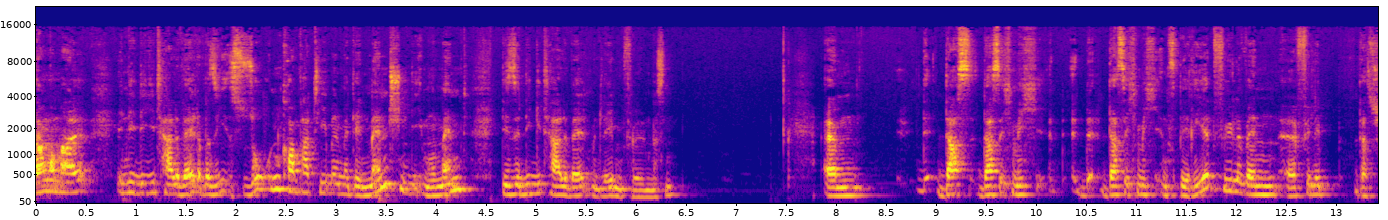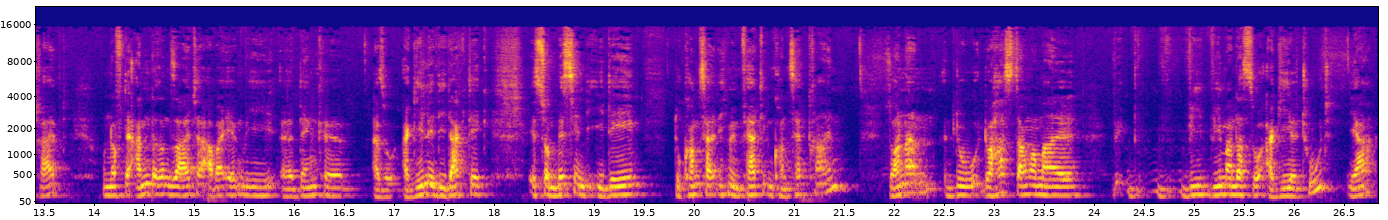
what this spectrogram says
sagen wir mal, in die digitale Welt, aber sie ist so unkompatibel mit den Menschen, die im Moment diese digitale Welt mit Leben füllen müssen. Ähm, dass, dass, ich mich, dass ich mich inspiriert fühle, wenn äh, Philipp das schreibt. Und auf der anderen Seite aber irgendwie äh, denke, also agile Didaktik ist so ein bisschen die Idee, du kommst halt nicht mit einem fertigen Konzept rein, sondern du, du hast, sagen wir mal, wie, wie man das so agil tut. Ja?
